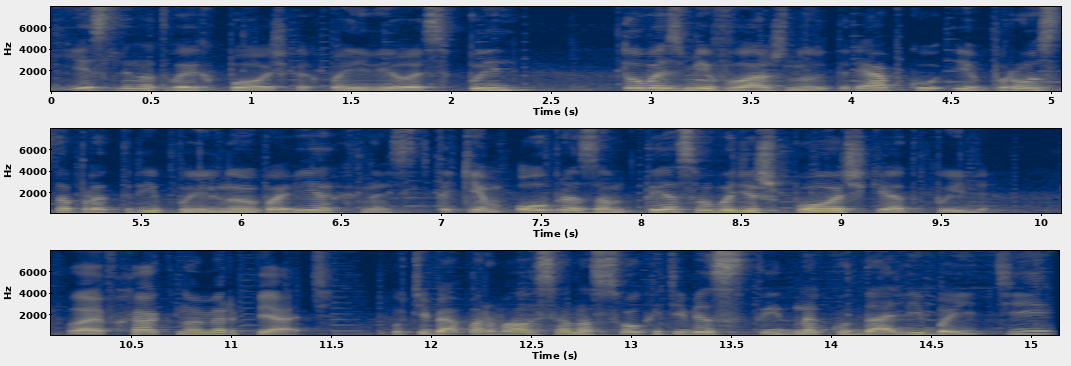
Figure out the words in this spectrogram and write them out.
Если на твоих полочках появилась пыль, то возьми влажную тряпку и просто протри пыльную поверхность. Таким образом ты освободишь полочки от пыли. Лайфхак номер пять. У тебя порвался носок и тебе стыдно куда-либо идти?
